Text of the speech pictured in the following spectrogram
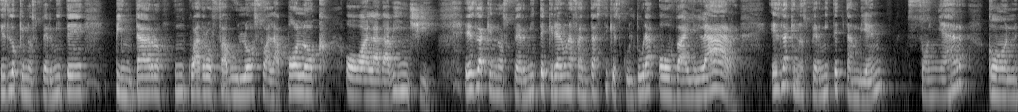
es lo que nos permite pintar un cuadro fabuloso a la Pollock o a la Da Vinci. Es la que nos permite crear una fantástica escultura o bailar. Es la que nos permite también soñar con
